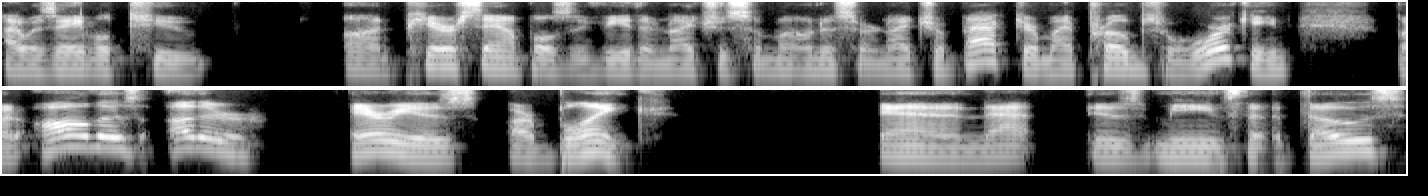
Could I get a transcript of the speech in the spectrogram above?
I was able to, on pure samples of either Nitrosomonas or Nitrobacter, my probes were working, but all those other areas are blank. And that is means that those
